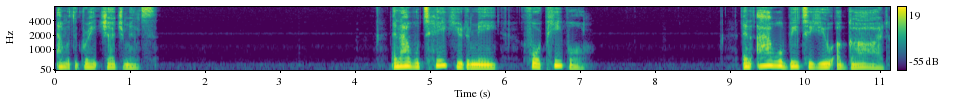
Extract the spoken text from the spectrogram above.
and with great judgments. And I will take you to me for people, and I will be to you a God.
